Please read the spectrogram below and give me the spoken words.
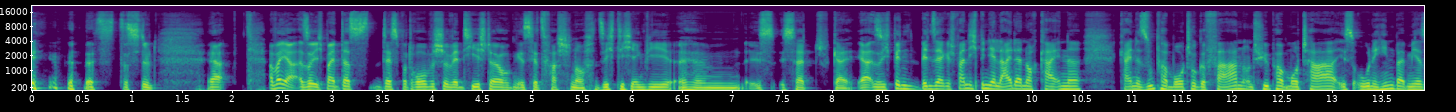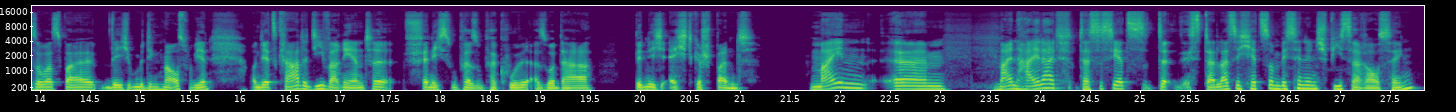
das, das stimmt. Ja. Aber ja, also ich meine, das despotropische Ventilsteuerung ist jetzt fast schon offensichtlich irgendwie, ähm, ist, ist halt geil. Ja, also ich bin, bin sehr gespannt. Ich bin ja leider noch keine, keine Supermoto gefahren und Hypermotar ist ohnehin bei mir sowas, weil will ich unbedingt mal ausprobieren. Und jetzt gerade die Variante fände ich super, super cool. Also da bin ich echt gespannt. Mein, ähm, mein Highlight, das ist jetzt, da, da lasse ich jetzt so ein bisschen den Spießer raushängen,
